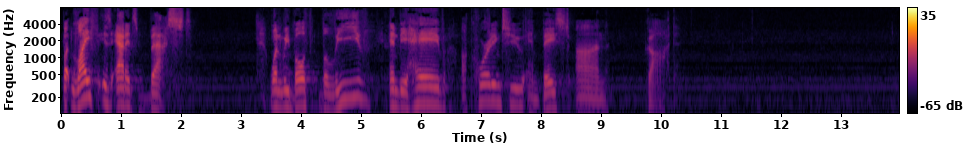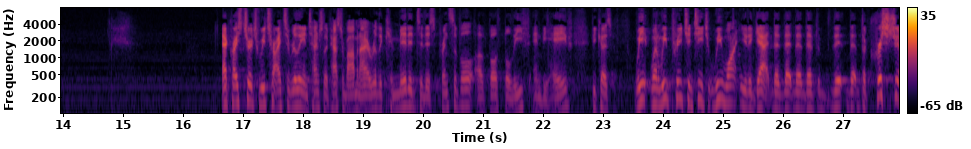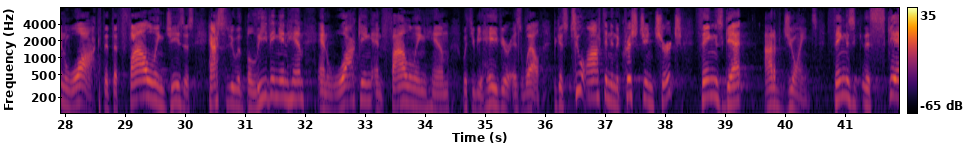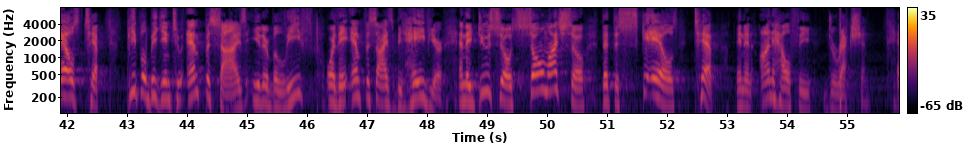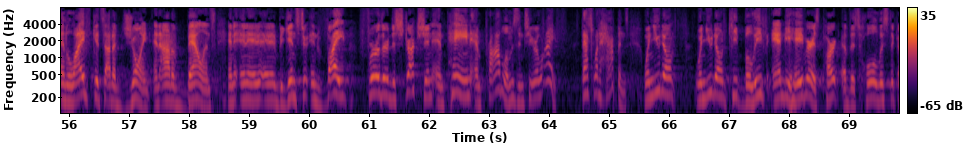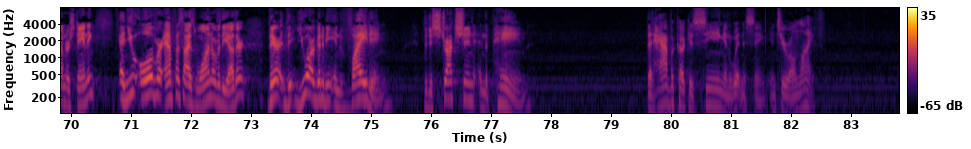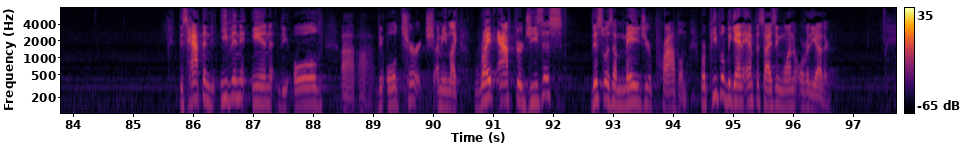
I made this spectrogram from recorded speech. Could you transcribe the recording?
But life is at its best when we both believe and behave according to and based on God. At Christ Church, we try to really intentionally, Pastor Bob and I are really committed to this principle of both belief and behave because we, when we preach and teach, we want you to get that, that the, the, the Christian walk, that the following Jesus has to do with believing in Him and walking and following Him with your behavior as well. Because too often in the Christian church, things get out of joint. Things, the scales tip. People begin to emphasize either belief or they emphasize behavior. And they do so so much so that the scales tip in an unhealthy direction. And life gets out of joint and out of balance, and, and, it, and it begins to invite further destruction and pain and problems into your life. That's what happens when you don't when you don't keep belief and behavior as part of this holistic understanding, and you overemphasize one over the other. There, you are going to be inviting the destruction and the pain that Habakkuk is seeing and witnessing into your own life. This happened even in the old, uh, uh, the old church. I mean, like right after Jesus, this was a major problem where people began emphasizing one over the other.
